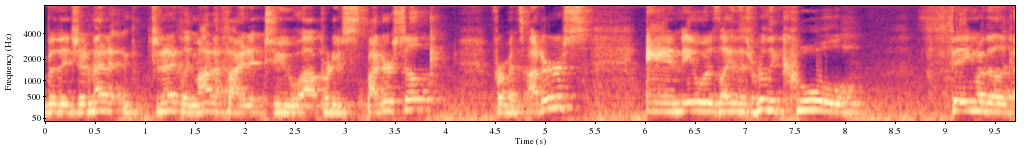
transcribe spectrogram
but they genetic, genetically modified it to uh, produce spider silk from its udders and it was like this really cool thing where they're like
